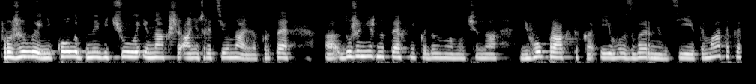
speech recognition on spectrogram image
прожили, ніколи б не відчули інакше, аніж раціонально. Проте е, дуже ніжна техніка Данила Мовчина, його практика і його звернення до цієї тематики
